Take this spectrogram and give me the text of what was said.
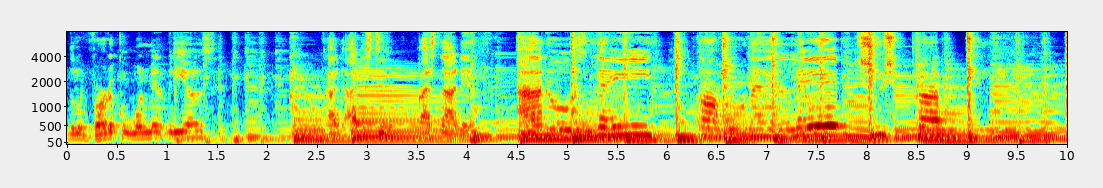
little vertical one minute videos. I, I just did it last night. I did. I know it's late, oh that late, but you should probably leave.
